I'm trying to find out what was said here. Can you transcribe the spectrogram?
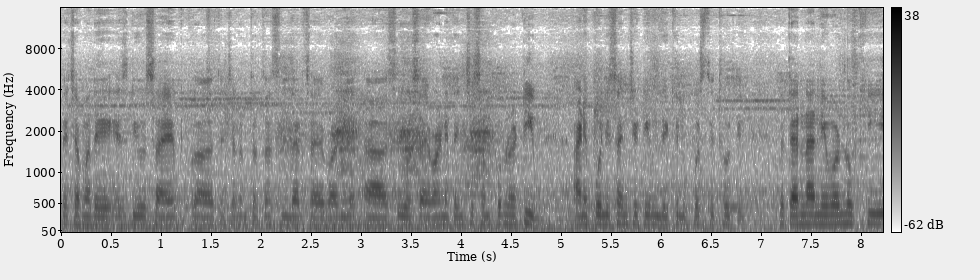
त्याच्यामध्ये एस डी ओ साहेब त्याच्यानंतर तहसीलदार साहेब आणि सी ओ साहेब आणि त्यांची संपूर्ण टीम आणि पोलिसांची टीम देखील उपस्थित होती. तर त्यांना निवडणूक ही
